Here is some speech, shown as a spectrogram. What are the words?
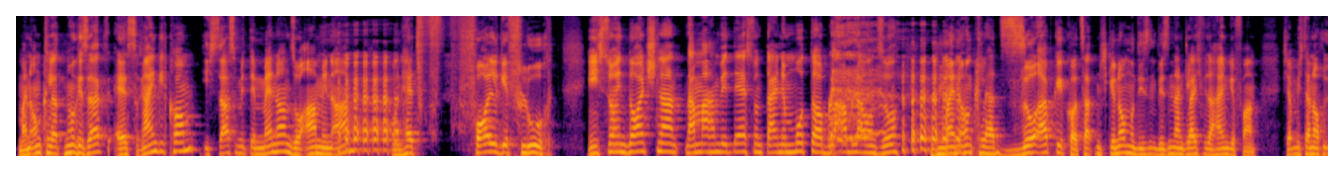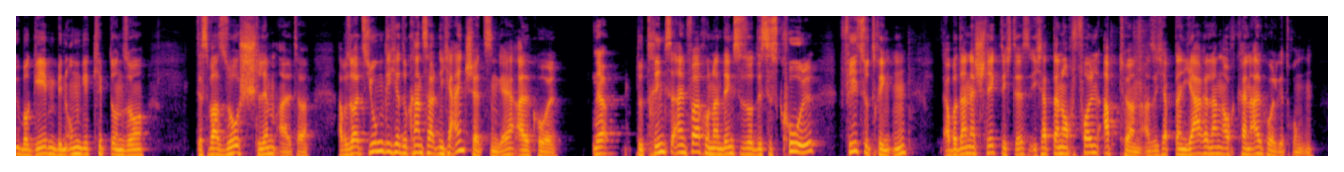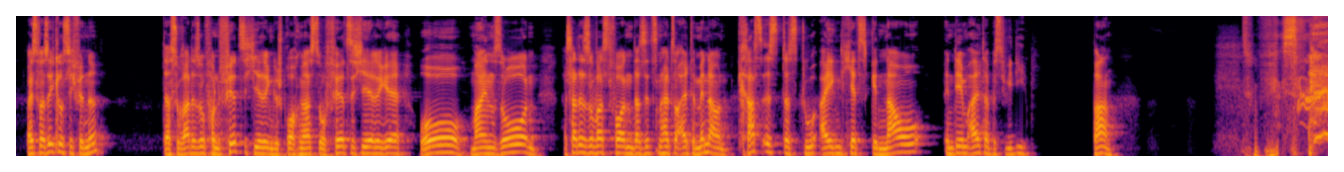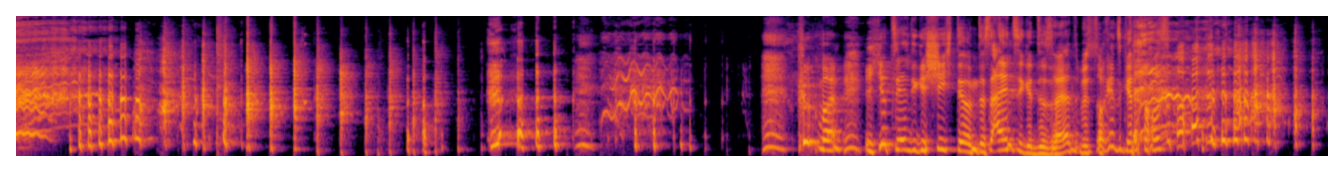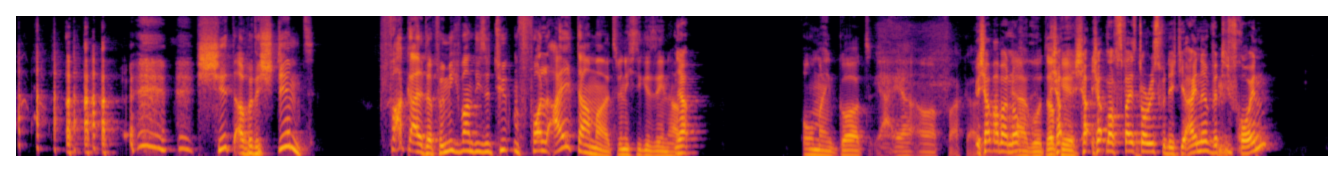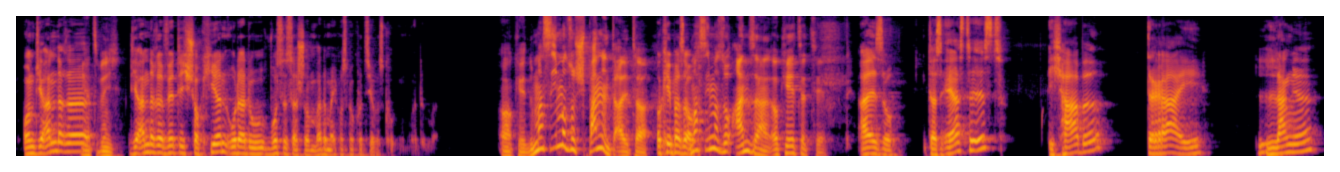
Mein Onkel hat nur gesagt, er ist reingekommen, ich saß mit den Männern so Arm in Arm und hätte voll geflucht. Ich so in Deutschland, da machen wir das und deine Mutter, bla bla und so. Und mein Onkel hat so abgekotzt, hat mich genommen und sind, wir sind dann gleich wieder heimgefahren. Ich habe mich dann auch übergeben, bin umgekippt und so. Das war so schlimm, Alter. Aber so als Jugendlicher, du kannst halt nicht einschätzen, gell, Alkohol. Ja. Du trinkst einfach und dann denkst du so, das ist cool, viel zu trinken, aber dann erschlägt dich das. Ich hatte dann auch vollen Upturn. Also ich habe dann jahrelang auch keinen Alkohol getrunken. Weißt du, was ich lustig finde? Dass du gerade so von 40-Jährigen gesprochen hast, so 40-Jährige, oh, mein Sohn. Das hatte sowas von, da sitzen halt so alte Männer und krass ist, dass du eigentlich jetzt genau in dem Alter bist wie die. Bahn. Du Wichs. Guck mal, ich erzähle die Geschichte und das Einzige, du sagst, bist doch jetzt genauso. Shit, aber das stimmt. Fuck, Alter, für mich waren diese Typen voll alt damals, wenn ich sie gesehen habe. Ja. Oh mein Gott. Ja, ja, oh fuck. Alter. Ich habe aber noch, Ja, gut, ich habe okay. ich hab, ich hab noch zwei Stories für dich. Die eine wird dich freuen und die andere, Jetzt bin ich. die andere wird dich schockieren oder du wusstest das schon. Warte mal, ich muss mal kurz hier was gucken. Warte mal. Okay, du machst immer so spannend, Alter. Okay, pass Du auf. machst immer so Ansagen. Okay, jetzt erzähl. Also, das erste ist, ich habe drei lange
